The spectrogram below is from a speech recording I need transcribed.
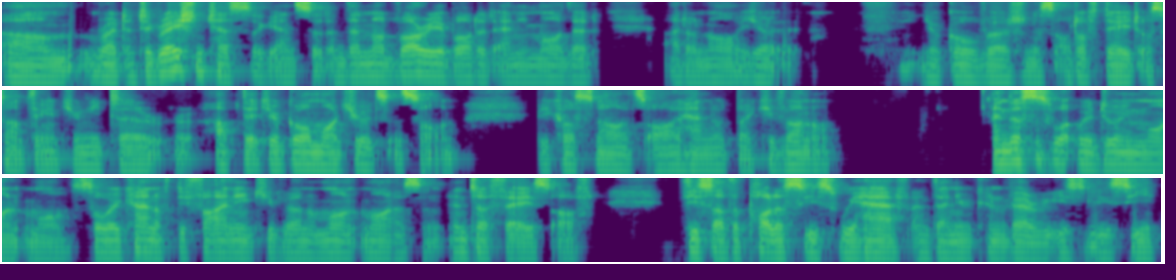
um, write integration tests against it, and then not worry about it anymore that I don't know your your Go version is out of date or something, and you need to update your Go modules and so on, because now it's all handled by Kyverno. And this is what we're doing more and more. So we're kind of defining Kyverno more and more as an interface of these are the policies we have. And then you can very easily see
